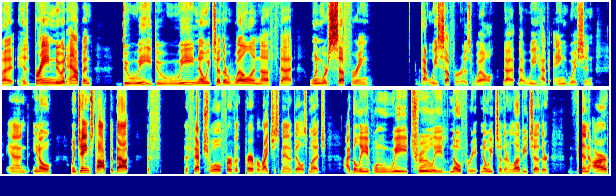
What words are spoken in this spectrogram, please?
but his brain knew it happened. Do we? Do we know each other well enough that when we're suffering, that we suffer as well, that, that we have anguish and and you know when James talked about the the effectual fervent prayer of a righteous man avails much, I believe when we truly know for know each other and love each other, then our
